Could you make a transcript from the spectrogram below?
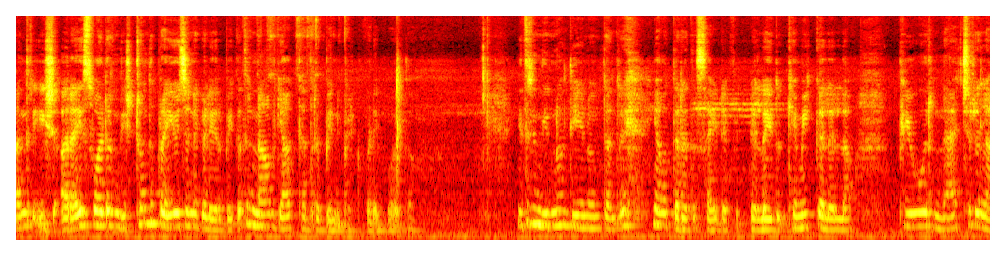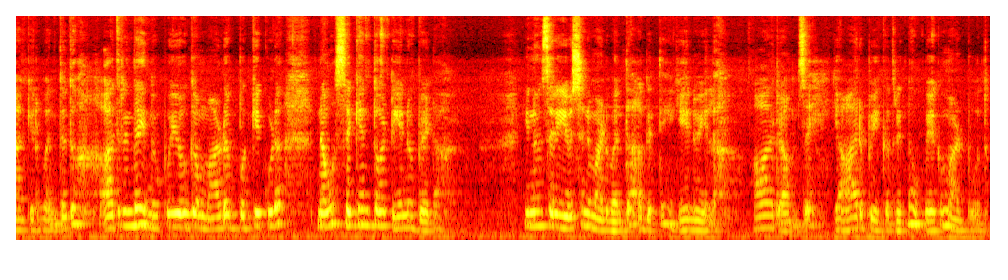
ಅಂದರೆ ಇಶ್ ರೈಸ್ ವಾಟರ್ ಇಷ್ಟೊಂದು ಪ್ರಯೋಜನಗಳಿರಬೇಕಾದ್ರೆ ನಾವು ಯಾಕೆ ಅದರ ಬೆನಿಫಿಟ್ ಪಡಿಬೋದು? ಇದರಿಂದ ಇನ್ನೊಂದು ಏನು ಅಂತಂದರೆ ಯಾವ ಥರದ ಸೈಡ್ ಎಫೆಕ್ಟ್ ಇಲ್ಲ ಇದು ಕೆಮಿಕಲ್ ಅಲ್ಲ ಪ್ಯೂರ್ ನ್ಯಾಚುರಲ್ ಆಗಿರುವಂಥದ್ದು. ಆದ್ದರಿಂದ ಇದನ್ನ ಉಪಯೋಗ ಮಾಡೋ ಬಗ್ಗೆ ಕೂಡ ನಾವು ಸೆಕೆಂಡ್ ಥಾಟ್ ಏನು ಬೇಡ. ಇನ್ನೊಂದು ಸರಿ ಯೋಚನೆ ಮಾಡುವಂಥ ಅಗತ್ಯ ಏನೂ ಇಲ್ಲ. ಆರಾಮ್ಸೆ ಯಾರು ಬೇಕಾದ್ರಿಂದ ಉಪಯೋಗ ಮಾಡ್ಬೋದು.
